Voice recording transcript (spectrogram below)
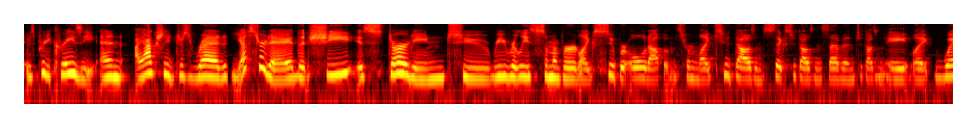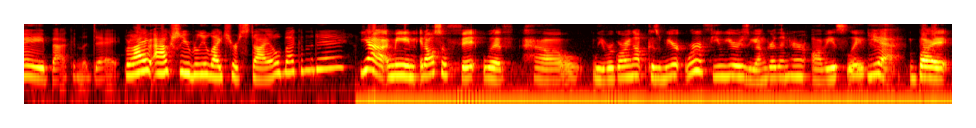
It was pretty crazy. And I actually just read yesterday that she is starting to re-release some of her like super old albums from like 2006, 2007, 2008, like way back in the day. But I actually really liked her style back in the day. Yeah, I mean, it also fit with how we were growing up because we're we're a few years younger than her, obviously. Yeah. But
